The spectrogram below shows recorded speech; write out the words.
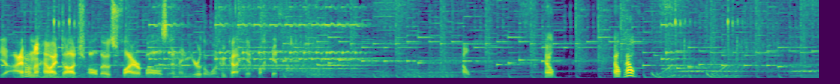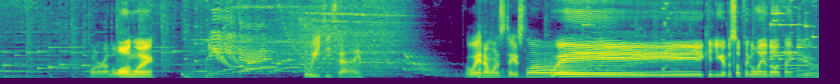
yeah, I don't know how I dodged all those fireballs, and then you're the one who got hit by it. Help. Help! Help! Help! Going around the long way. Luigi time. Oh wait, I want to stay slow. Wait! Can you give us something to land on? Thank you.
